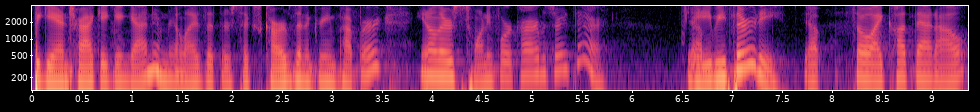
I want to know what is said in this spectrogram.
began tracking again and realized that there's six carbs in a green pepper. You know, there's 24 carbs right there, Yep. maybe 30. Yep. So I cut that out,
